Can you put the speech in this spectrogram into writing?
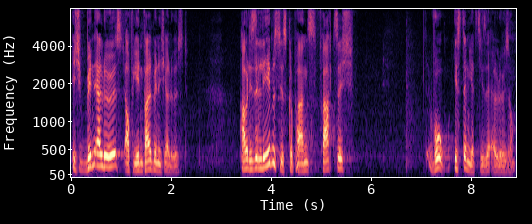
Ich bin erlöst, auf jeden Fall bin ich erlöst. Aber diese Lebensdiskrepanz fragt sich, wo ist denn jetzt diese Erlösung?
